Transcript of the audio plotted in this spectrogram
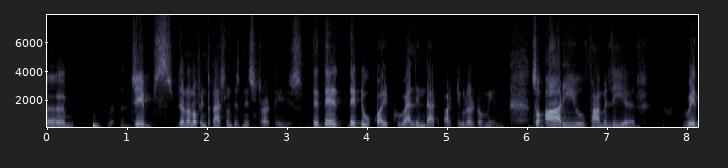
uh, JIBS, Journal of International Business Strategies, they, they, they do quite well in that particular domain. So are you familiar with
